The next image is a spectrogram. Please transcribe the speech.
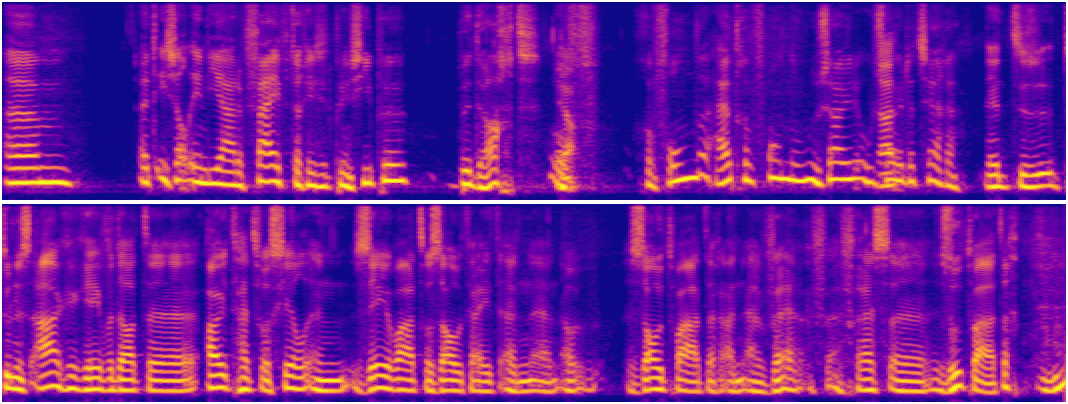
um, het is al in de jaren 50 is het principe bedacht of gevonden, uitgevonden. Hoe zou je, hoe zou je dat zeggen? Nee, toen is aangegeven dat uh, uit het verschil in zeewaterzoutheid en, en zoutwater en, en fres zoetwater. Mhm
